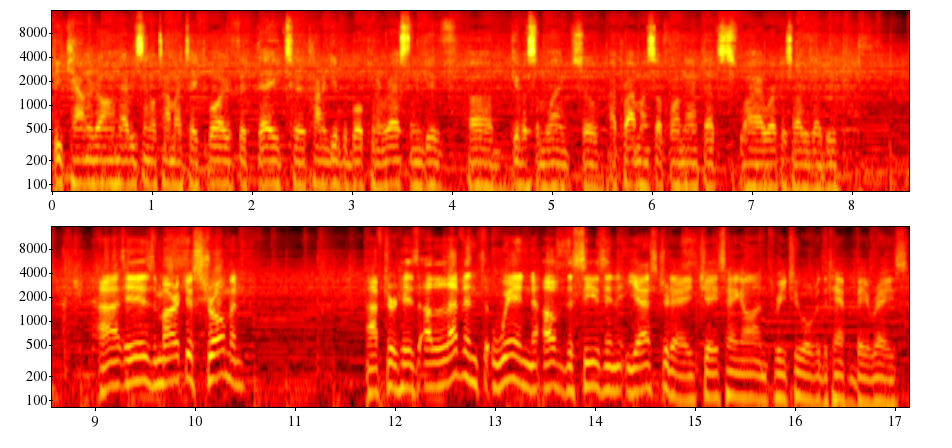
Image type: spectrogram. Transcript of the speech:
be counted on every single time I take the ball every fifth day to kind of give the bullpen a rest and give um, give us some length. So I pride myself on that. That's why I work as hard as I do. That is Marcus Stroman. After his 11th win of the season yesterday, Jays hang on 3 2 over the Tampa Bay Rays.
